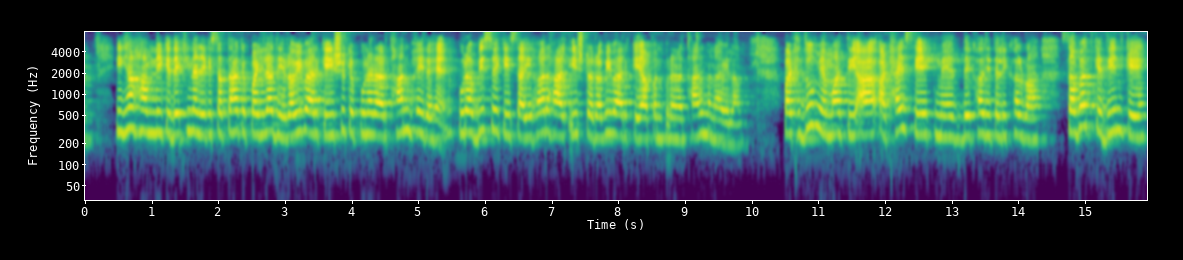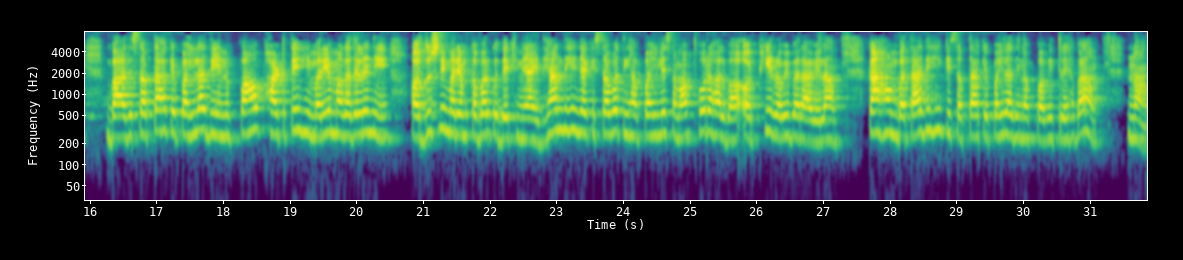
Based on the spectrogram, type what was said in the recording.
यहाँ हमने के देखी ना जे कि सप्ताह के पहला दिन रविवार के यीशु के पुनरुत्थान भई रहे। पूरा विश्व के ईसाई हर हाल इष्ट रविवार के अपन पुनरुत्थान मनावेला। पाठ दू में मती आ अट्ठाईस के एक में देखल जी लिखल बा सबत के दिन के बाद सप्ताह के पहला दिन पाँव फाटते ही मरियम मगदलनी और दूसरी मरियम कबर को देखने आई। ध्यान दी जाए कि सबत यहाँ पहले समाप्त हो रहा बा और फिर रविवार आवेला। का हम बता दी कि सप्ताह के पहला दिन अब पवित्र है बा ना।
